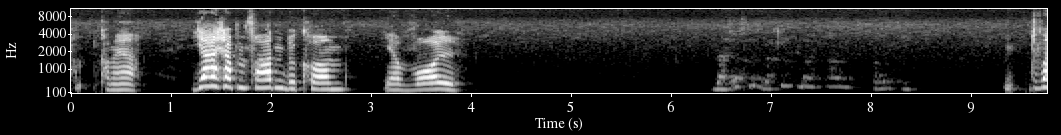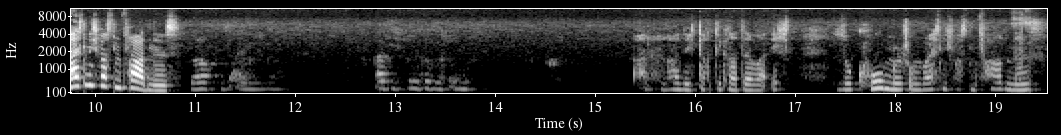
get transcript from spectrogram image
Komm, komm her. Ja, ich habe einen Faden bekommen. Nicht. Du weißt nicht, was ein Faden ist. Doch, das eine. Warte, ich. Alter, Leute, ich dachte gerade, der war echt so komisch und weiß nicht, was ein Faden ist.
